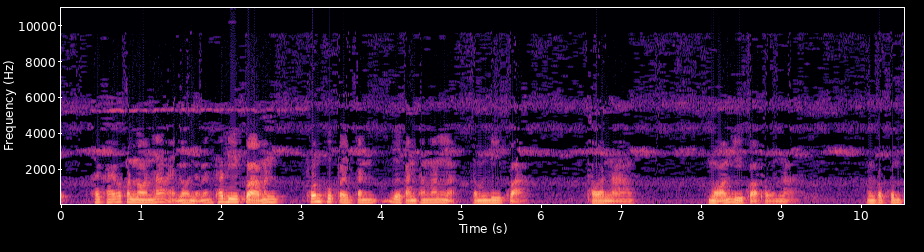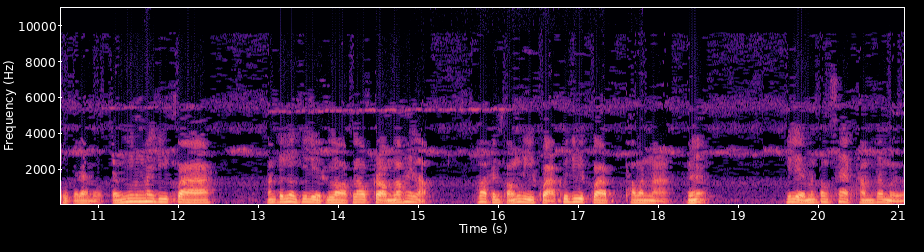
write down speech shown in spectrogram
ชน์คล้ายๆก็คนนอนได้นอนอย่างนั้น ถ้าดีกว่ามันพ้นทุกไปกันด้วยกันทั้งนั้นแหละแต่มันดีกว่า ภาวนา หมอนดีกว่าภาวนา มันก็พ้นทุกไปได้หมด แต่นี้มันไม่ดีกว่า มันเป็นเรื่องกิเลสหลอกเรากล่อมเราให้หลับว่าเป็นของดีกว่าคือดีกว่าภาวนาเนะกิเลสมันต้องแทรกทำเสมอ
